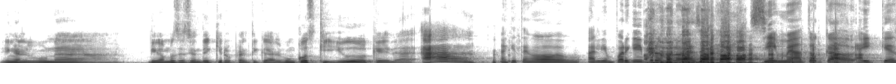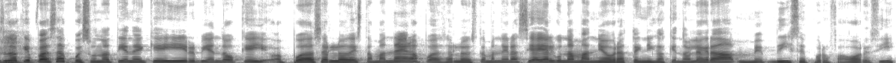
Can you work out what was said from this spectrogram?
en alguna, digamos, sesión de quiropráctica, algún cosquilludo que... ¡Ah! Aquí tengo alguien por aquí, pero no lo voy a. Sí, me ha tocado. ¿Y qué es lo que pasa? Pues uno tiene que ir viendo, ok, puedo hacerlo de esta manera, puedo hacerlo de esta manera. Si hay alguna maniobra técnica que no le agrada, me dice, por favor, ¿sí?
